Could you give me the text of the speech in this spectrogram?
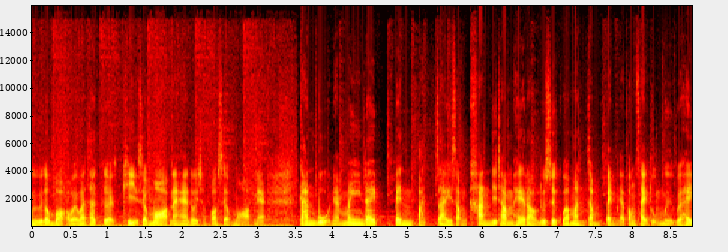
มือต้องบอกเอาไว้ว่าถ้าเกิดขี่เสือหมอบนะฮะโดยเฉพาะเสือหมอบเนี่ยการบุเนี่ยไม่ได้เป็นปัจจัยสำคัญที่ทำให้เรารู้สึกว่ามันจำเป็นกับต้องใส่ถุงมือเพื่อให้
